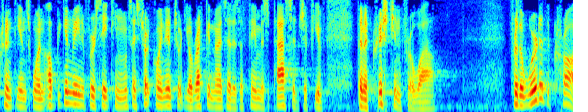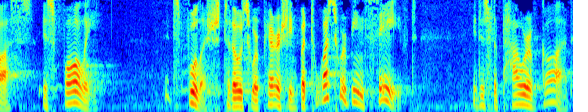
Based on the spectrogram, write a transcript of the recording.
Corinthians 1. I'll begin reading verse 18. Once I start going into it, you'll recognize it as a famous passage if you've been a Christian for a while. For the word of the cross is folly. It's foolish to those who are perishing, but to us who are being saved, it is the power of God.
